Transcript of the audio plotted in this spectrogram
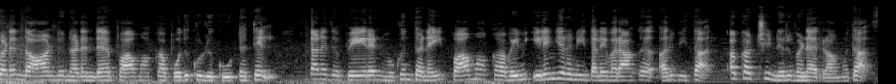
கடந்த ஆண்டு நடந்த பாமக பொதுக்குழு கூட்டத்தில் தனது பேரன் முகுந்தனை பாமகவின் இளைஞரணி தலைவராக அறிவித்தார். அக்கட்சி நிறுவனர் ராமதாஸ்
